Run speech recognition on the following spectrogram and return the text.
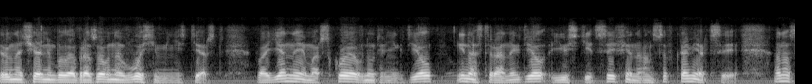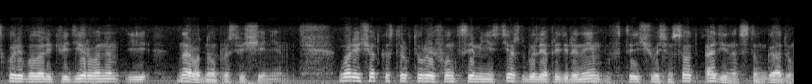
Первоначально было образовано 8 министерств – военное, морское, внутренних дел, иностранных дел, юстиции, финансов, коммерции. Оно вскоре было ликвидировано и народного просвещения. Более четко структура и функции министерств были определены в 1811 году.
